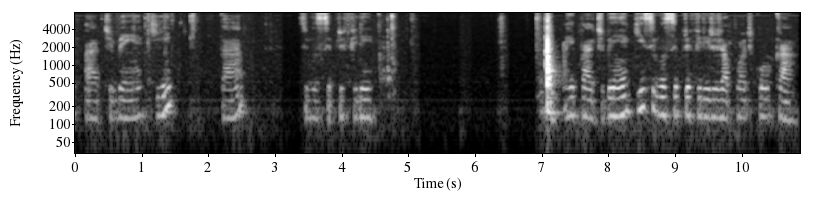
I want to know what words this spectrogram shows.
Reparte bem aqui, tá? Se você preferir reparte bem aqui, se você preferir, já pode colocar,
